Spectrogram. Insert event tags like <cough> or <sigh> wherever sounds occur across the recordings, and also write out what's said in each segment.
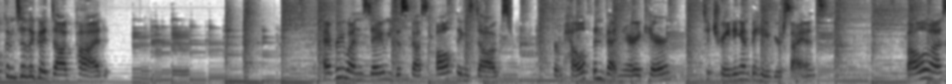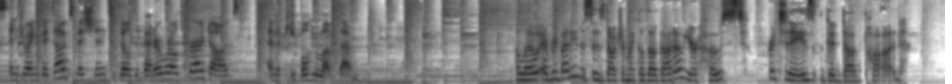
Welcome to the Good Dog Pod. Every Wednesday, we discuss all things dogs, from health and veterinary care to training and behavior science. Follow us and join Good Dog's mission to build a better world for our dogs and the people who love them. Hello, everybody. This is Dr. Michael Delgado, your host for today's Good Dog Pod.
